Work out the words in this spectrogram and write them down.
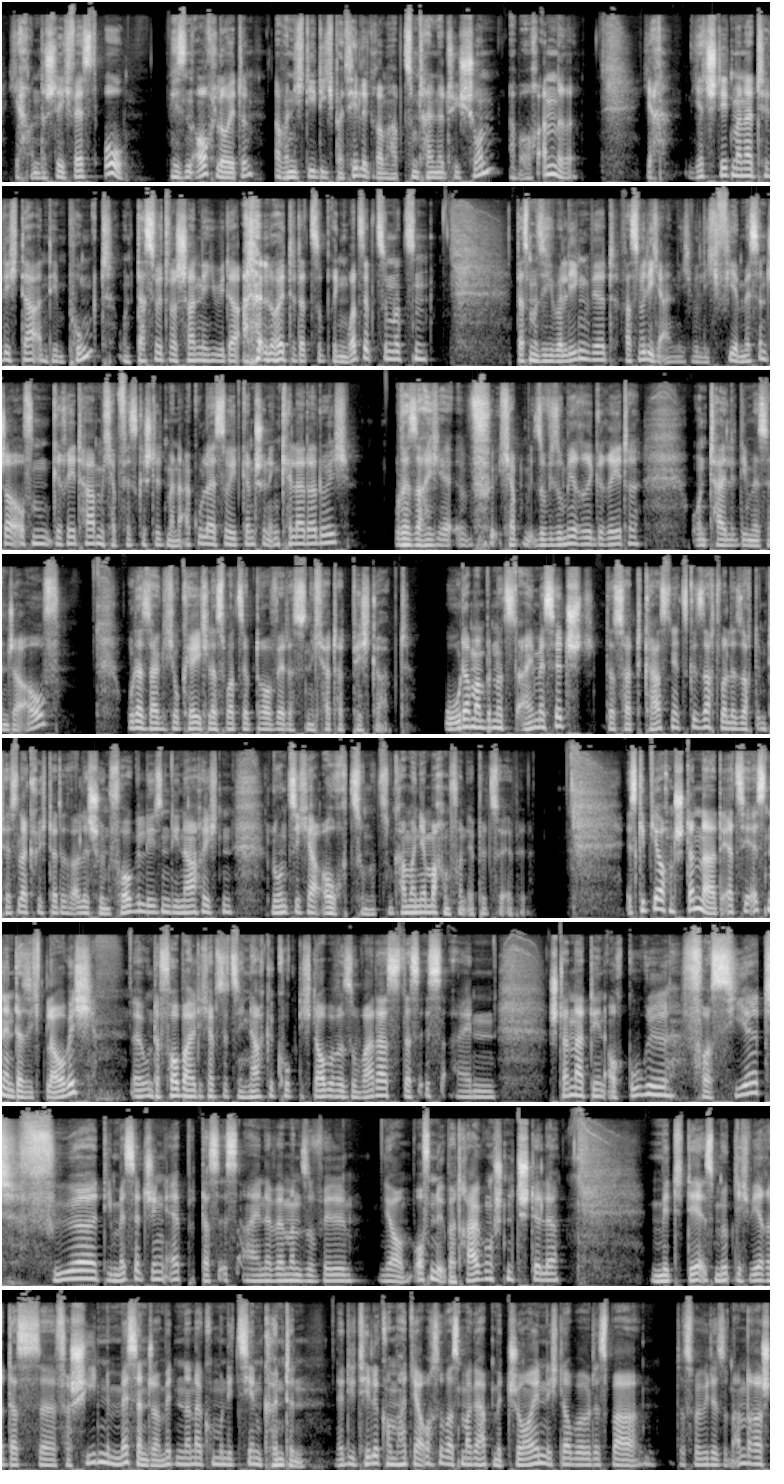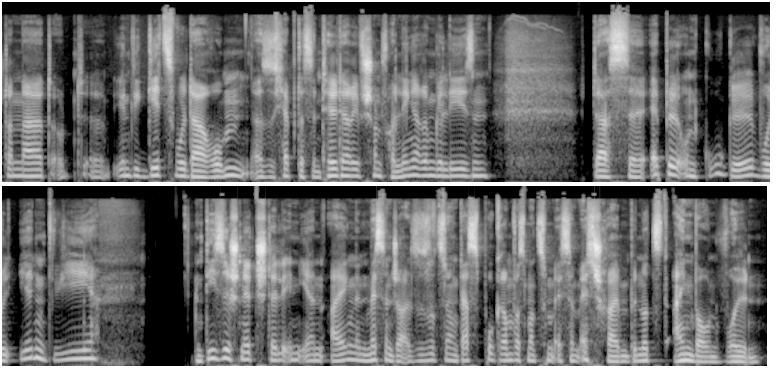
Ja, und dann stelle ich fest, oh, hier sind auch Leute, aber nicht die, die ich bei Telegram habe. Zum Teil natürlich schon, aber auch andere. Ja, jetzt steht man natürlich da an dem Punkt und das wird wahrscheinlich wieder alle Leute dazu bringen, WhatsApp zu nutzen, dass man sich überlegen wird, was will ich eigentlich? Will ich vier Messenger auf dem Gerät haben? Ich habe festgestellt, meine Akkuleistung geht ganz schön in den Keller dadurch. Oder sage ich, äh, ich habe sowieso mehrere Geräte und teile die Messenger auf. Oder sage ich, okay, ich lasse WhatsApp drauf, wer das nicht hat, hat Pech gehabt. Oder man benutzt iMessage, das hat Carsten jetzt gesagt, weil er sagt, im Tesla kriegt er das alles schön vorgelesen, die Nachrichten. Lohnt sich ja auch zu nutzen. Kann man ja machen von Apple zu Apple. Es gibt ja auch einen Standard, RCS nennt er sich, glaube ich. Äh, unter Vorbehalt, ich habe es jetzt nicht nachgeguckt, ich glaube aber so war das. Das ist ein Standard, den auch Google forciert für die Messaging-App. Das ist eine, wenn man so will, ja, offene Übertragungsschnittstelle, mit der es möglich wäre, dass äh, verschiedene Messenger miteinander kommunizieren könnten. Ja, die Telekom hat ja auch sowas mal gehabt mit Join. Ich glaube, das war, das war wieder so ein anderer Standard. Und äh, irgendwie geht es wohl darum, also ich habe das Intel-Tarif schon vor längerem gelesen, dass äh, Apple und Google wohl irgendwie diese Schnittstelle in ihren eigenen Messenger, also sozusagen das Programm, was man zum SMS-Schreiben benutzt, einbauen wollen.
